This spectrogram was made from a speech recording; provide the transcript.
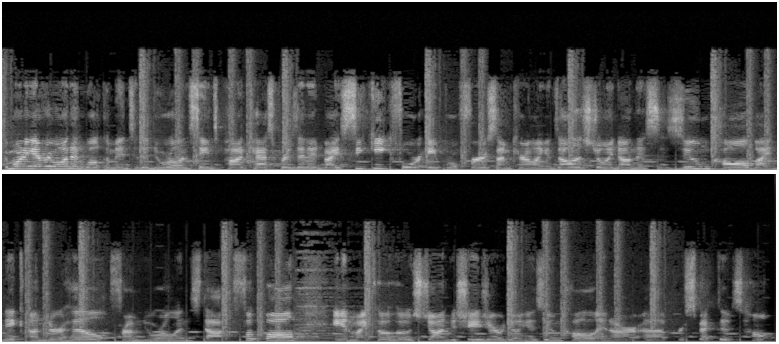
Good morning, everyone, and welcome into the New Orleans Saints podcast presented by SeatGeek for April 1st. I'm Caroline Gonzalez, joined on this Zoom call by Nick Underhill from New Orleans Football and my co-host John DeShazier. We're doing a Zoom call in our uh, perspectives home,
